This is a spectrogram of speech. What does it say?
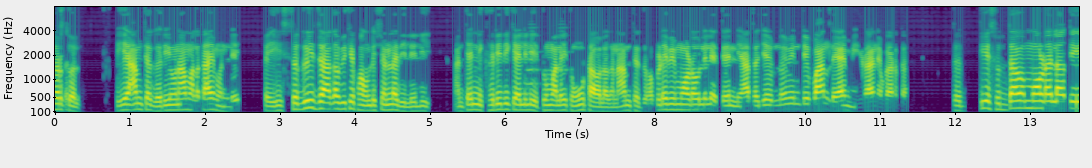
सर्कल हे आमच्या घरी येऊन आम्हाला काय म्हणले का ही सगळी जागा विखे फाउंडेशनला दिलेली. आणि त्यांनी खरेदी केलेली आहे. तुम्हाला इथून उठावं लागेल. आमच्या झोपडे बी मोडवलेले आहेत त्यांनी. आता जे नवीन जे बांधले आम्ही राहण्याकरता तर ते सुद्धा मोडायला ते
